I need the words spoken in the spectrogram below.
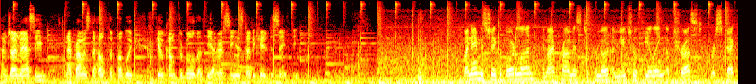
I'm John Massey, and I promise to help the public feel comfortable that the NRC is dedicated to safety. My name is Jacob Bordelon, and I promise to promote a mutual feeling of trust, respect,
